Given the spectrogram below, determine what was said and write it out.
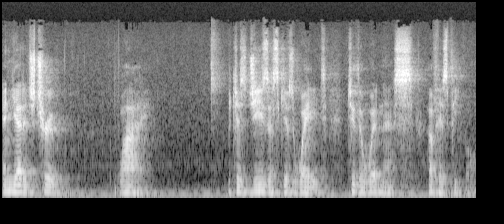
And yet it's true. Why? Because Jesus gives weight to the witness of his people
